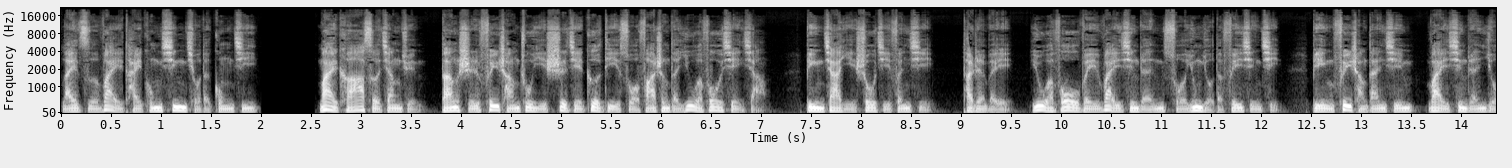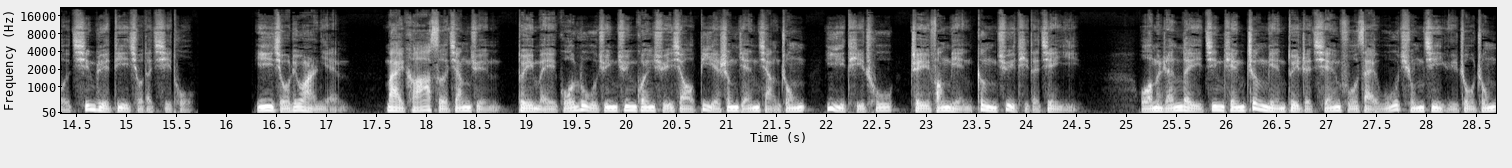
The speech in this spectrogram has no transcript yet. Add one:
来自外太空星球的攻击。”麦克阿瑟将军当时非常注意世界各地所发生的 UFO 现象，并加以收集分析。他认为 UFO 为外星人所拥有的飞行器，并非常担心外星人有侵略地球的企图。一九六二年，麦克阿瑟将军对美国陆军军官学校毕业生演讲中亦提出这方面更具体的建议：我们人类今天正面对着潜伏在无穷尽宇宙中、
